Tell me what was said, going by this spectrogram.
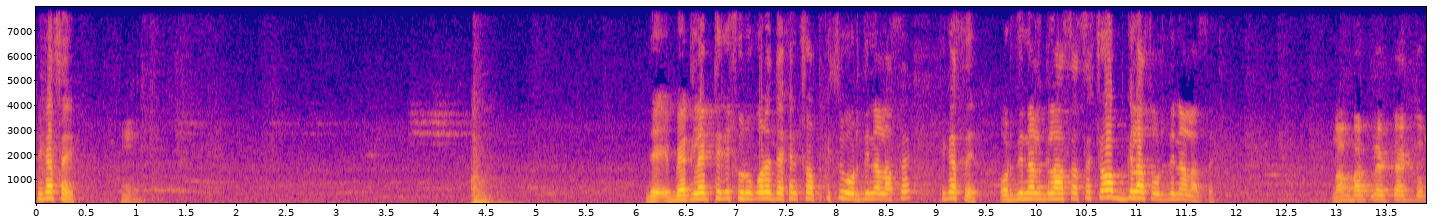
ঠিক আছে? যে ব্যাকলাইট থেকে শুরু করে দেখেন সব কিছু অরিজিনাল আছে ঠিক আছে? অরিজিনাল গ্লাস আছে সব গ্লাস অরিজিনাল আছে। নাম্বার প্লেটটা একদম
